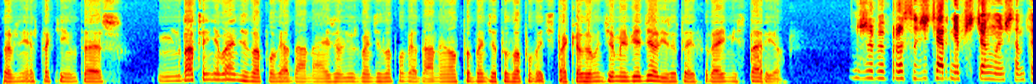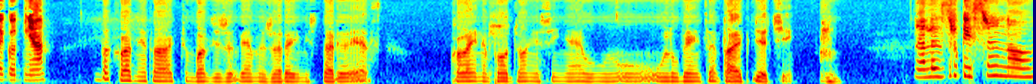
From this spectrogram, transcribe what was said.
pewnie jest takim też, raczej nie będzie zapowiadane, a jeżeli już będzie zapowiadane, no to będzie to zapowiedź taka, że będziemy wiedzieli, że to jest Rey Mysterio. Żeby po prostu dzieciarnie przyciągnąć tamtego dnia. Dokładnie tak, tym bardziej, że wiemy, że Rey Mysterio jest kolejnym po Johnie u- ulubieńcem, tak jak dzieci. Ale z drugiej strony, no,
